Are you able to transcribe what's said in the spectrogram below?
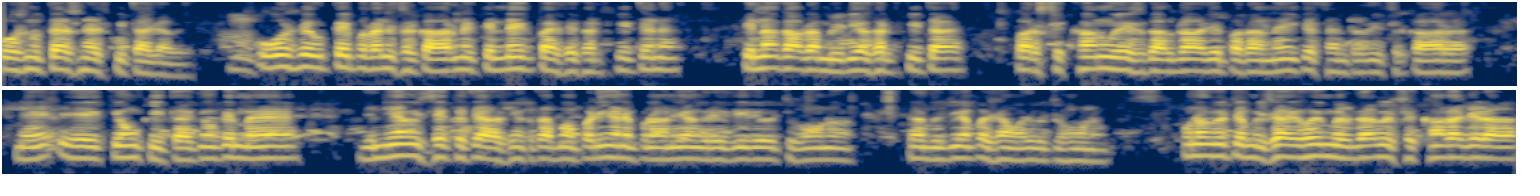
ਉਸ ਨੂੰ ਤਹਿਸ ਨਹਿਸ ਕੀਤਾ ਜਾਵੇ। ਉਸ ਦੇ ਉੱਤੇ ਪਤਾ ਨਹੀਂ ਸਰਕਾਰ ਨੇ ਕਿੰਨੇ ਪੈਸੇ ਖਰਚ ਕੀਤੇ ਨੇ ਕਿੰਨਾ ਕੁ ਆਪਦਾ ਮੀਡੀਆ ਖਰਚ ਕੀਤਾ ਹੈ ਪਰ ਸਿੱਖਾਂ ਨੂੰ ਇਸ ਗੱਲ ਦਾ ਅਜੇ ਪਤਾ ਨਹੀਂ ਕਿ ਸੈਂਟਰ ਦੀ ਸਰਕਾਰ ਨੇ ਇਹ ਕਿਉਂ ਕੀਤਾ? ਕਿਉਂਕਿ ਮੈਂ ਜਿੰਨੀਆਂ ਵੀ ਸਿੱਖ ਇਤਿਹਾਸ ਦੀਆਂ ਕਿਤਾਬਾਂ ਪੜ੍ਹੀਆਂ ਨੇ ਪੁਰਾਣੀਆਂ ਅੰਗਰੇਜ਼ੀ ਦੇ ਵਿੱਚ ਹੋਣ ਜਾਂ ਦੂਜੀਆਂ ਭਾਸ਼ਾਵਾਂ ਦੇ ਵਿੱਚ ਹੋਣ ਉਹਨਾਂ ਵਿੱਚ ਹਮੇਸ਼ਾ ਇਹੋ ਹੀ ਮਿਲਦਾ ਵੀ ਸਿੱਖਾਂ ਦਾ ਜਿਹੜਾ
